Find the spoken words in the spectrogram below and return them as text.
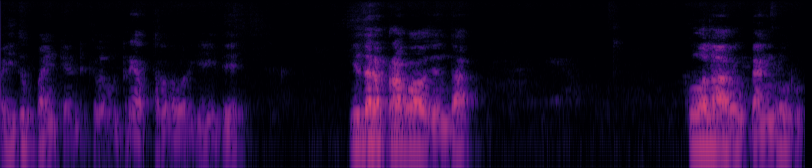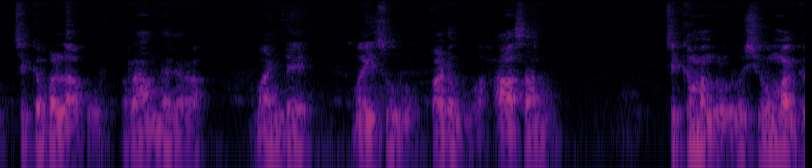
ಐದು ಪಾಯಿಂಟ್ ಎಂಟು ಕಿಲೋಮೀಟರ್ ಎತ್ತರದವರೆಗೆ ಇದೆ. ಇದರ ಪ್ರಭಾವದಿಂದ ಕೋಲಾರು, ಬೆಂಗಳೂರು, ಚಿಕ್ಕಬಳ್ಳಾಪುರ, ರಾಮನಗರ, ಮಂಡ್ಯ, ಮೈಸೂರು ಕೊಡಗು ಹಾಸನ, ಚಿಕ್ಕಮಗಳೂರು, ಶಿವಮೊಗ್ಗ,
